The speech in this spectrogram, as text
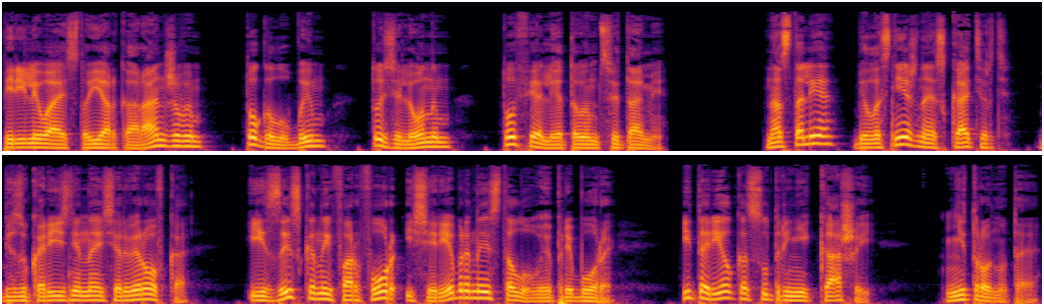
переливаясь то ярко-оранжевым, то голубым, то зеленым, то фиолетовым цветами. На столе белоснежная скатерть, безукоризненная сервировка – изысканный фарфор и серебряные столовые приборы, и тарелка с утренней кашей, нетронутая.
